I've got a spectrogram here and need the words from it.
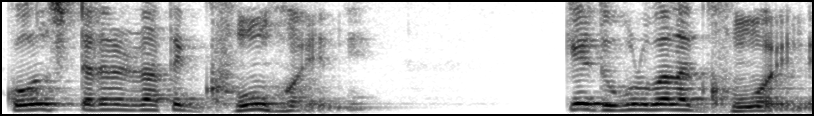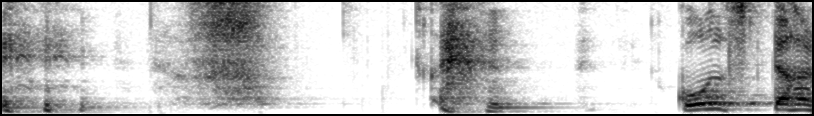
কোন স্টারের রাতে ঘুম হয়নি? কে দুপুরবেলা ঘুমোয়নি? কোন স্টার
